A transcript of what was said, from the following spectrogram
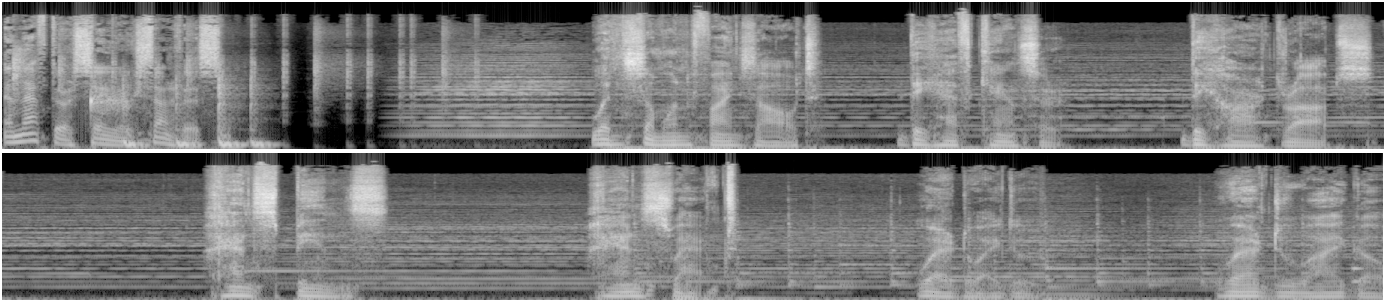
and after-sale service. When someone finds out they have cancer, the heart drops, hand spins, hand sweat. Where do I do? Where do I go?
